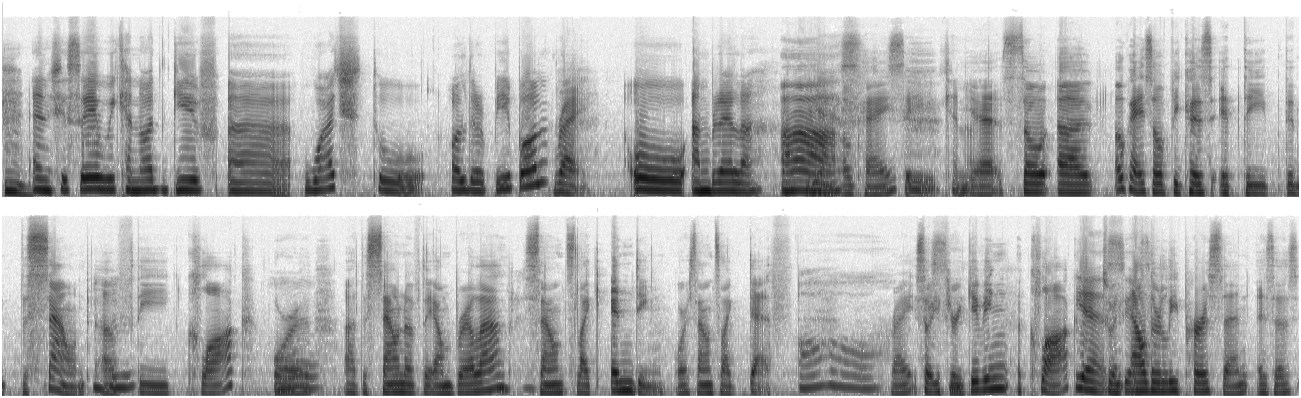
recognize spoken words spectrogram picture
Mm. and she say we cannot give uh, watch to older people Right. Or umbrella. Ah, Yes, okay. Say you cannot. Yes. So, uh, okay. So, because it the the, the sound of the clock or Oh. uh, the sound of the umbrella sounds like ending or sounds like death, Oh. right? So, if you're giving a clock Yes, to an yes. elderly person, it's as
